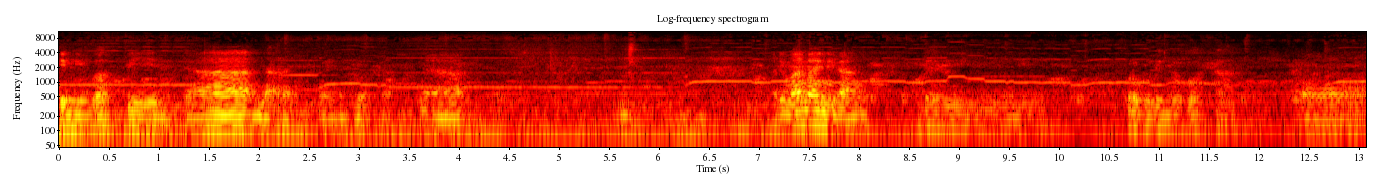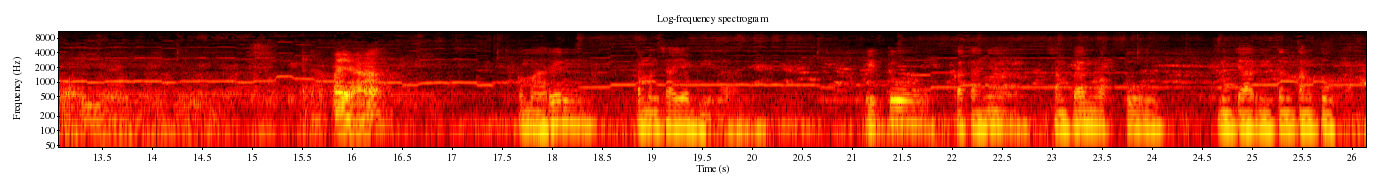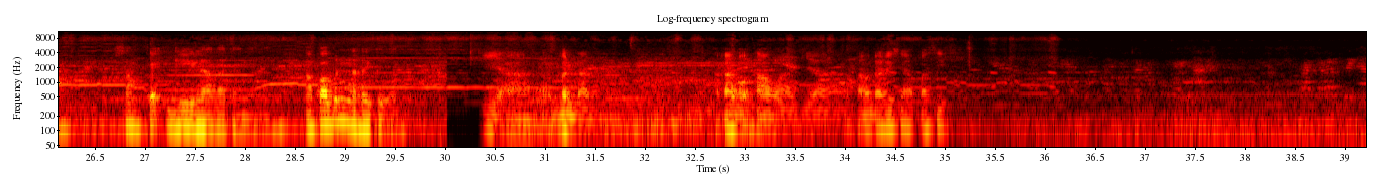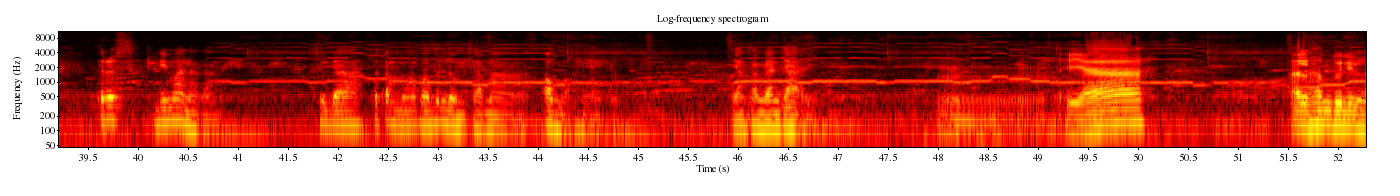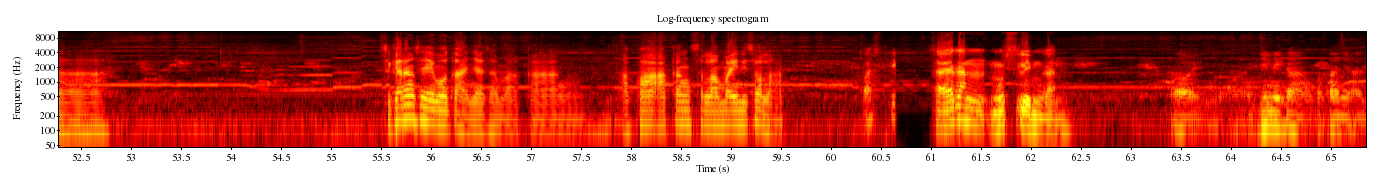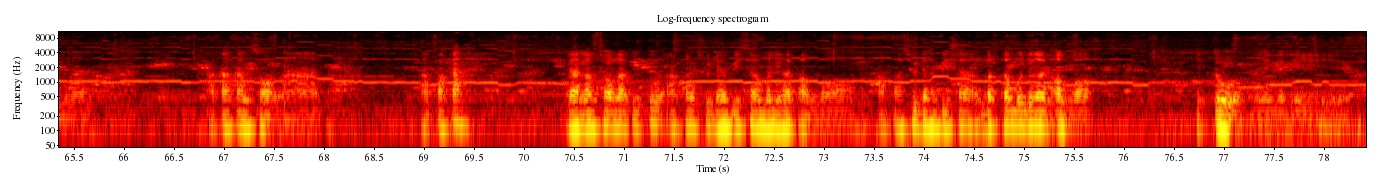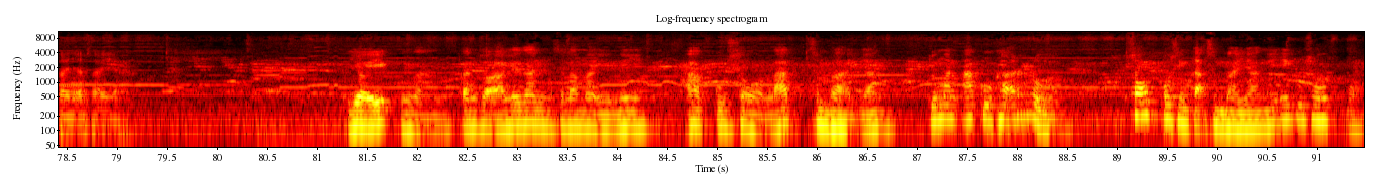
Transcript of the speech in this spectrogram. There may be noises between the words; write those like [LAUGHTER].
ini batin ya enggak repot ya dari mana ini kang? Dari Probolinggo kota. Oh iya. Ada apa ya? Kemarin teman saya bilang itu katanya sampean waktu mencari tentang Tuhan sampai gila katanya apa benar itu kan iya benar. Akang kok tahu aja. Tahu dari siapa sih? Terus gimana kang? Sudah ketemu apa belum sama Allahnya itu? Yang sampean cari Hmm, iya. Alhamdulillah. Sekarang saya mau tanya sama Kang, apa Akang selama ini sholat? pasti saya kan muslim kan Oh iya, gini Kang pertanyaannya. Akang kan sholat. Apakah dalam sholat itu Akang sudah bisa melihat Allah? Apa sudah bisa bertemu dengan Allah? Itu yang jadi pertanyaan saya. Ya iku kan, kan soalnya kan selama ini aku sholat sembahyang, cuman aku gak ero. Sopo sing tak sembayangi iku sopo.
